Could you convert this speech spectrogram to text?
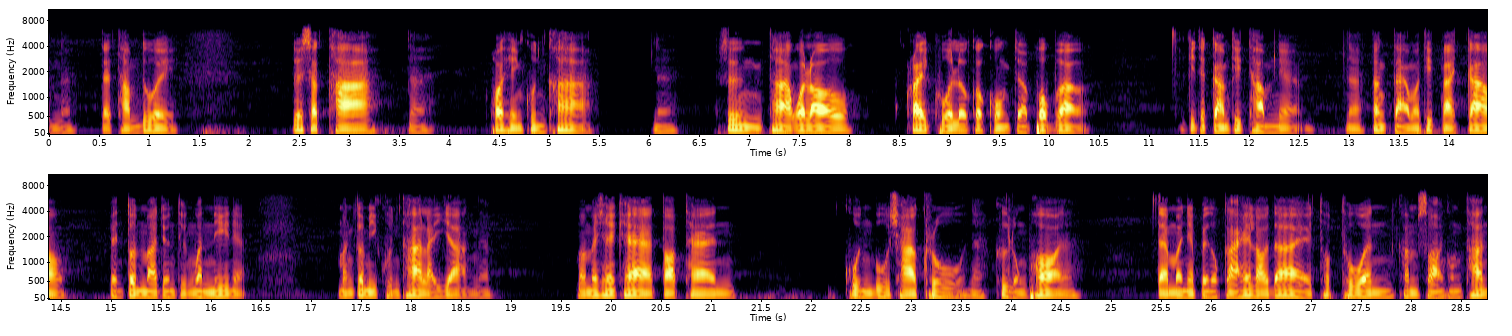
ำนะ แต่ทำด้วยด้วยศรัทธานะเพราะเห็นคุณค่านะซึ่งถ้าว่าเราใคร่ควรเราก็คงจะพบว่ากิจกรรมที่ทำเนี่ยนะตั้งแต่วันที่ 8 9 เป็นต้นมาจนถึงวันนี้เนี่ย มันก็มีคุณค่าหลายอย่างนะมันไม่ใช่แค่ตอบแทนคุณบูชาครูนะคือหลวงพ่อนะแต่มันยังเป็นโอกาสให้เราได้ทบทวนคำสอนของท่าน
